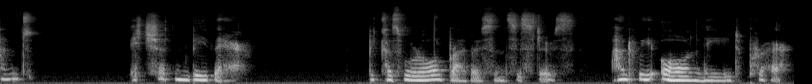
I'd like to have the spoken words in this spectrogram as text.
And it shouldn't be there because we're all brothers and sisters and we all need prayer.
